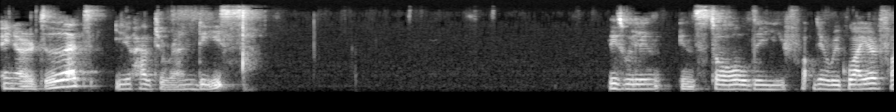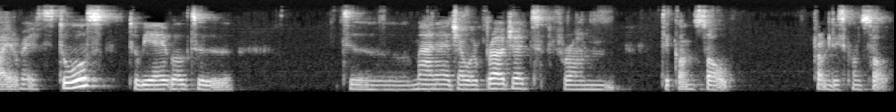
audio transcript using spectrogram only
in order to do that, you have to run this. This will install the, the required Firebase tools to be able to, to manage our project from the console, from this console.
